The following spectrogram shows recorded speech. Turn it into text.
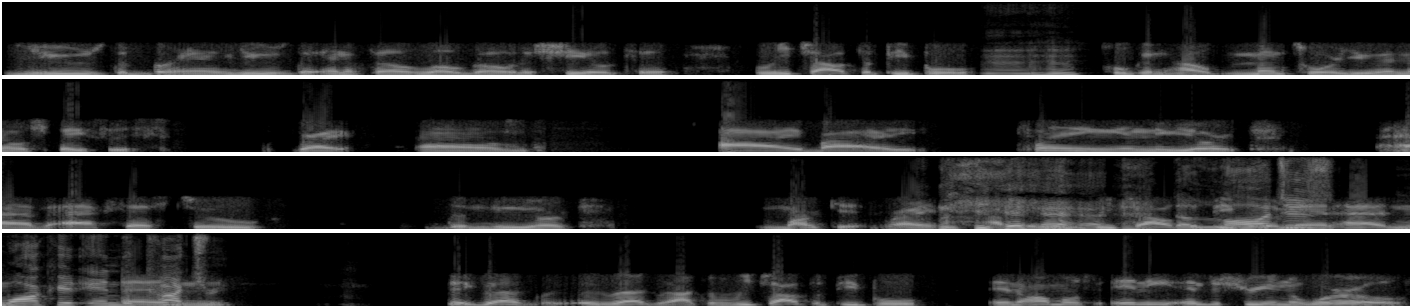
use the brand, use the NFL logo, the shield to reach out to people Mm-hmm. who can help mentor you in those spaces, right? Um, I, by playing in New York, have access to the New York market, right? I can reach out the to people largest in Manhattan. market in the country. Exactly, exactly. I can reach out to people in almost any industry in the world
